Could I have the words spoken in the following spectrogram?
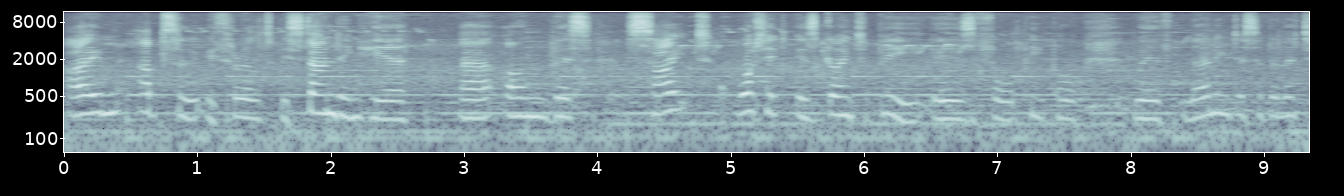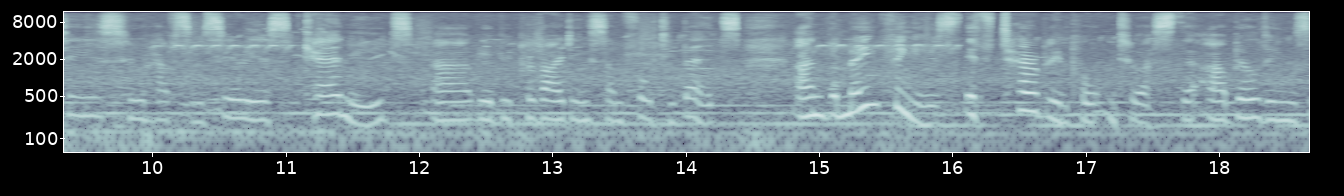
I'm absolutely thrilled to be standing here uh, on this site. What it is going to be is for people with learning disabilities who have some serious care needs. Uh, we'll be providing some 40 beds and the main thing is it's terribly important to us that our buildings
